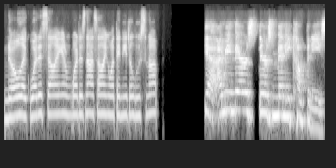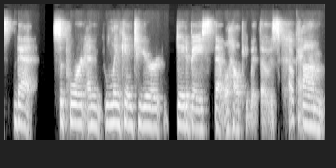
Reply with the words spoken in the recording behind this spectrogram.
know like what is selling and what is not selling and what they need to loosen up? Yeah, I mean there's there's many companies that support and link into your database that will help you with those. Okay. Um,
